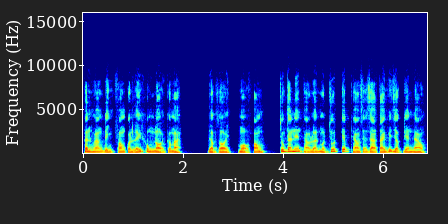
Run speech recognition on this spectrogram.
Thần hoàng đỉnh phong còn lấy không nổi cơ mà. Được rồi, mộ phong, chúng ta nên thảo luận một chút tiếp theo sẽ ra tay với dược điển nào.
